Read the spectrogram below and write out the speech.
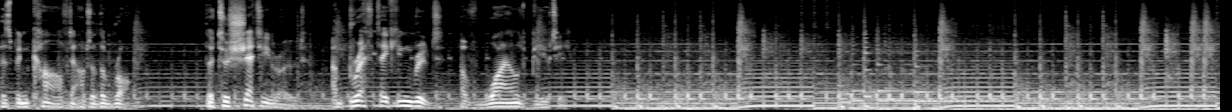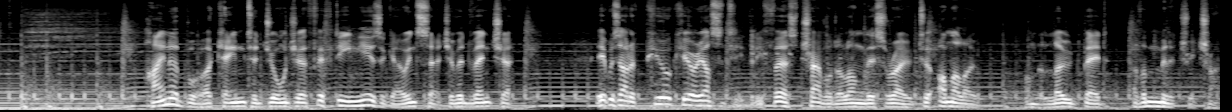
has been carved out of the rock. The Tusheti Road, a breathtaking route of wild beauty. Heiner Buhr came to Georgia 15 years ago in search of adventure. It was out of pure curiosity that he first travelled along this road to Omalo on the load bed of a military truck.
